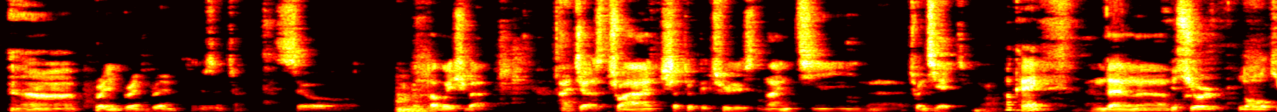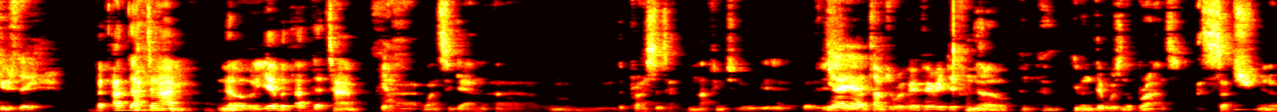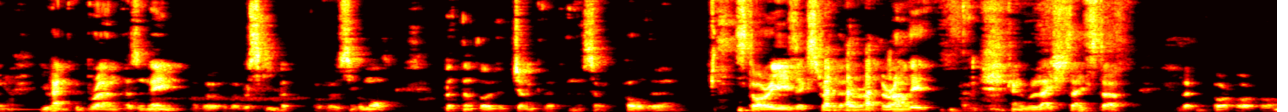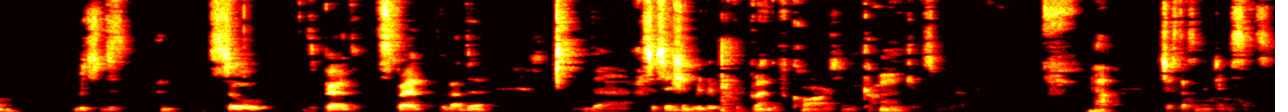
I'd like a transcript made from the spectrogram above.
Uh, brilliant, brilliant. So, I published about I just tried Chateau Petrus 1928. Okay. And then, uh, Just your normal Tuesday. but at that time, no, yeah, but at that time, Yeah. uh, once again, um, prices had nothing to do with what it is Yeah, yeah. today. Times were very, very different. No, and, and even there was no brands as such. You know, you had the brand as a name of a, of a whiskey, but of a single malt, but not all the junk that, sorry, all the stories extra that are around, around it, kind of lifestyle stuff, but or, or, or which is so spread spread about the the association with the, the brand of cars and the car Hmm. makers. Yeah. It just doesn't make any sense.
